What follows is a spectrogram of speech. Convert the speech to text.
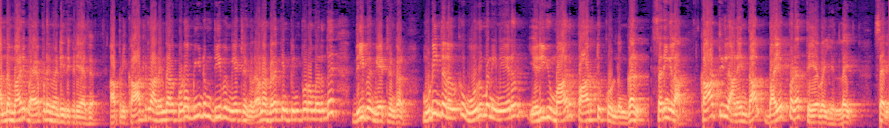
அந்த மாதிரி பயப்பட வேண்டியது கிடையாது. அப்படி காற்றில் அணைந்தால் கூட மீண்டும் தீபம் ஏற்றுங்கள். ஆனால் விளக்கின் பின்புறம் இருந்து தீபம் ஏற்றுங்கள். முடிந்த அளவுக்கு ஒரு மணி நேரம் எரியுமாறு பார்த்து கொள்ளுங்கள். சரிங்களா? காற்றில் அணைந்தால் பயப்பட தேவையில்லை. சரி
